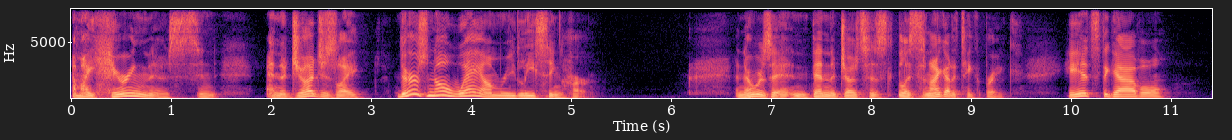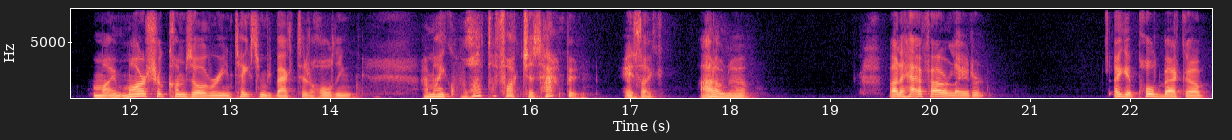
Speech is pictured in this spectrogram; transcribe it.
am i hearing this? And and the judge is like there's no way i'm releasing her. And there was a, and then the judge says listen i got to take a break. He hits the gavel. My marshal comes over and takes me back to the holding. I'm like what the fuck just happened? He's like i don't know about a half hour later i get pulled back up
